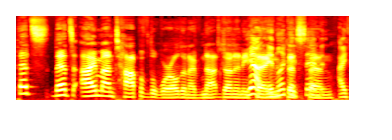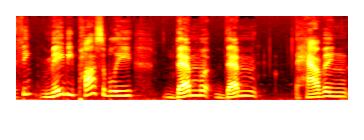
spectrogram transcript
That's that's I'm on top of the world and I've not done anything. Yeah, and like I said, been- I think maybe possibly them them having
